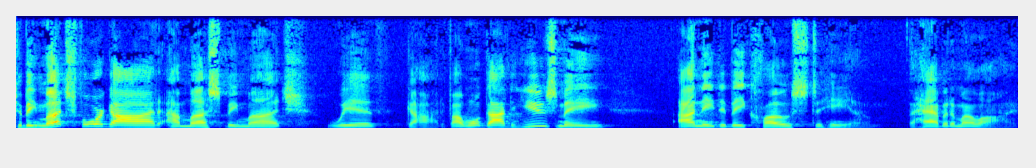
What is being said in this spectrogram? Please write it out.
To be much for God, I must be much with God. If I want God to use me, I need to be close to Him, the habit of my life.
